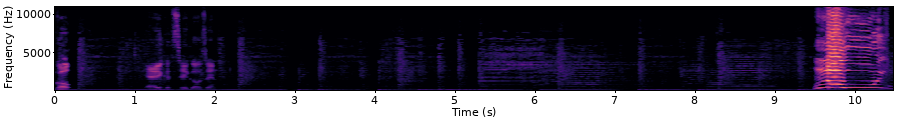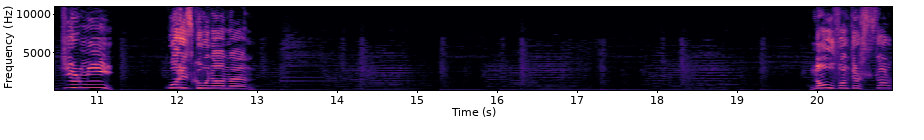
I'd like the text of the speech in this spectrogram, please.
goal. Yeah, you can see it goes in. No! Dear me! What is going on, man? No Van der Sar,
